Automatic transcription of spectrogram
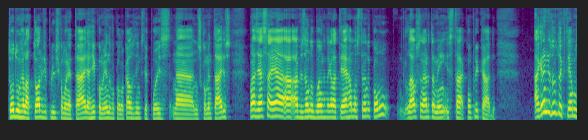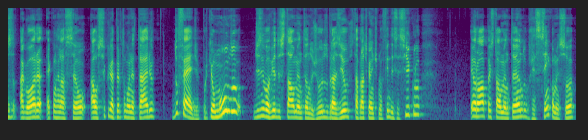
todo o relatório de política monetária. Recomendo, vou colocar os links depois na, nos comentários. Mas essa é a, a visão do Banco da Inglaterra, mostrando como lá o cenário também está complicado. A grande dúvida que temos agora é com relação ao ciclo de aperto monetário do Fed, porque o mundo desenvolvido está aumentando juros, o Brasil está praticamente no fim desse ciclo, Europa está aumentando, recém começou,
